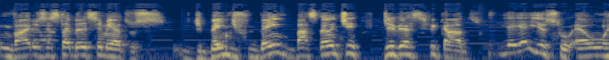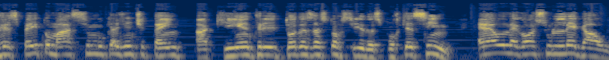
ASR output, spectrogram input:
em vários estabelecimentos, de bem, bem bastante diversificados. E aí é isso, é o respeito máximo que a gente tem aqui entre todas as torcidas, porque assim, é um negócio legal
